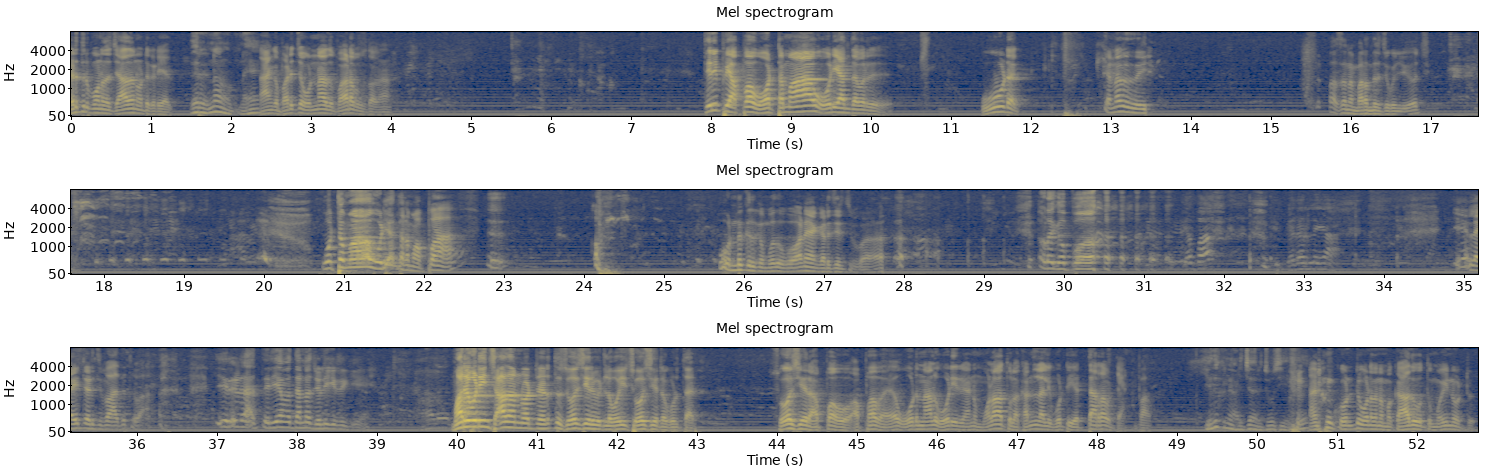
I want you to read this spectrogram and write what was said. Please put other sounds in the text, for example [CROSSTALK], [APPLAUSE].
எடுத்துட்டு போனது சாதா நோட்டு கிடையாது. வேற என்ன நோட்டுனே நாங்க படிச்ச ஒன்னாவது பாட புஸ்தகம். திருப்பி அப்பா ஓட்டமா ஓடியாந்தவர் ஊட கிணறு. வசனம் மறந்துருச்சு கொஞ்சம் யோசிச்சு. ஓட்டமா ஓடியாந்த நம்ம அப்பா. ஒண்ணுக்கு இருக்கும்போது ஓனையம் கிடைச்சிருச்சுப்பா. அடங்கப்பா. ஏன் லைட் அடிச்சு பார்த்துட்டு வா. இருடா தெரியாம தானே சொல்லிக்கிட்டு இருக்கேன். மறுபடியும் சாதாரண நோட்டை எடுத்து சோசியர் வீட்டில் போய் சோசியர்கிட்ட கொடுத்தார். சோசியர் அப்பா அப்பாவை ஓடுனாலும் ஓடிடுவேன்னு மிளகாத்தூளை கண்ணில் அள்ளி போட்டு எட்டாயிரம் ரூபா விட்டேன் அப்பா. எதுக்கு நீ அடிச்சாரு ஜோசி அவன் கொண்டு போனது நம்ம காது ஒத்து மொய் நோட்டு.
